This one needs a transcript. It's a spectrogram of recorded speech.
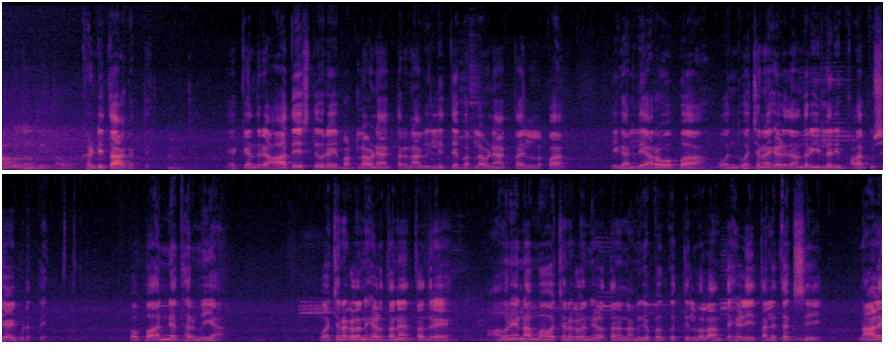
ಆಗೋದಂತ ಇರ್ತಾವೆ. ಖಂಡಿತ ಆಗುತ್ತೆ. ಯಾಕೆಂದರೆ ಆ ದೇಶದವರೇ ಬದಲಾವಣೆ ಆಗ್ತಾರೆ. ನಾವು ಇಲ್ಲಿದ್ದೇ ಬದಲಾವಣೆ ಆಗ್ತಾ ಇಲ್ಲಪ್ಪ ಈಗ ಅಲ್ಲಿ ಯಾರೋ ಒಬ್ಬ ಒಂದು ವಚನ ಹೇಳಿದ ಅಂದರೆ ಇಲ್ಲರಿಗೆ ಭಾಳ ಖುಷಿಯಾಗಿಬಿಡುತ್ತೆ ಒಬ್ಬ ಅನ್ಯ ಧರ್ಮೀಯ ವಚನಗಳನ್ನು ಹೇಳ್ತಾನೆ ಅಂತಂದರೆ ಅವನೇ ನಮ್ಮ ವಚನಗಳನ್ನು ಹೇಳ್ತಾನೆ ನಮಗೆ ಬ ಗೊತ್ತಿಲ್ವಲ್ಲ ಅಂತ ಹೇಳಿ ತಲೆ ತಗ್ಸಿ ನಾಳೆ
